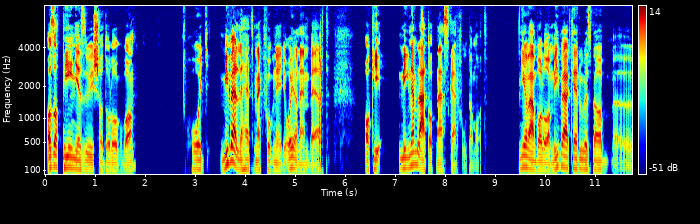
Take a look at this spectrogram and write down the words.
az a tényező is a dologba, hogy mivel lehet megfogni egy olyan embert, aki még nem látott NASCAR futamot. Nyilvánvalóan mivel kerülsz be a ö,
